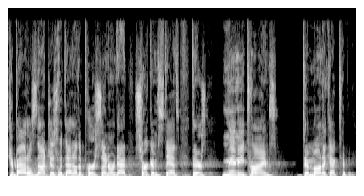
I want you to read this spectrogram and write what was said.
Your battle's not just with that other person or that circumstance, there's many times demonic activity.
